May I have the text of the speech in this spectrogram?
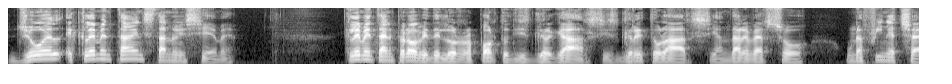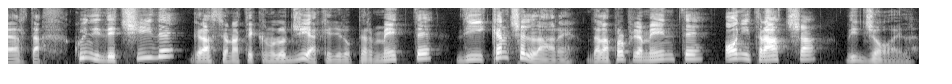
Joel e Clementine stanno insieme. Clementine però vede il loro rapporto disgregarsi, sgretolarsi, andare verso una fine certa, quindi decide, grazie a una tecnologia che glielo permette, di cancellare dalla propria mente ogni traccia di Joel,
